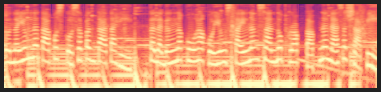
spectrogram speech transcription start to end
Ito na yung natapos ko sa pagtatahi, talagang nakuha ko yung style ng sando crop top na nasa Shopee.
